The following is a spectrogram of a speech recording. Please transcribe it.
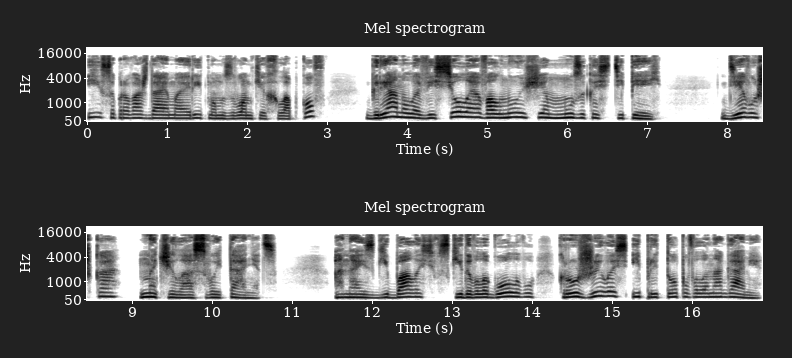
и, сопровождаемая ритмом звонких хлопков, грянула веселая волнующая музыка степей. Девушка начала свой танец. Она изгибалась, вскидывала голову, кружилась и притопывала ногами.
